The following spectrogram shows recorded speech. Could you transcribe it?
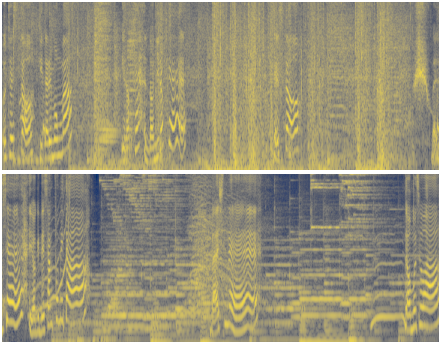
어, 됐어. 기다려, 목마. 이렇게, 넌 이렇게. 됐어. 휴, 만세. 여기 내 상품이다. 맛있네. 음, 너무 좋아.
